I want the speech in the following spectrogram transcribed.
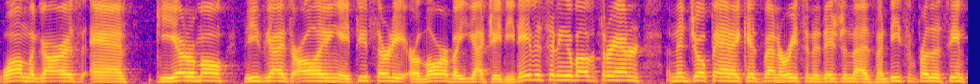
Juan Lagares, and Guillermo. These guys are all hitting a 230 or lower, but you got JD Davis hitting above 300, and then Joe Panik has been a recent addition that has been decent for this team.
